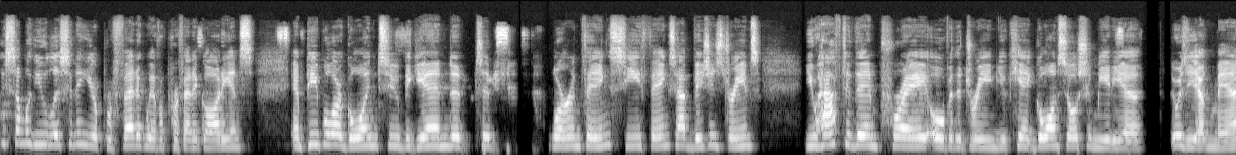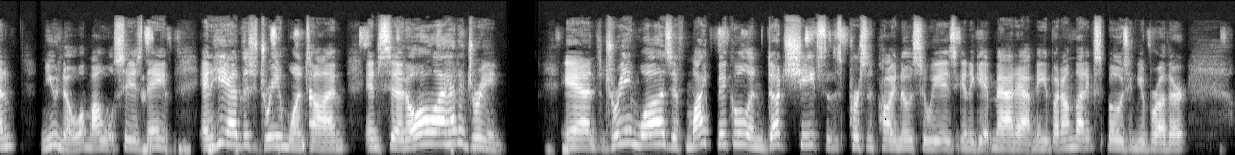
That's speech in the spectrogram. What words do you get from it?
some of you listening, you're prophetic. We have a prophetic audience, and people are going to begin to, to learn things, see things, have visions, dreams. You have to then pray over the dream. You can't go on social media. There was a young man, and you know him, I won't say his name, and he had this dream one time and said, Oh, I had a dream. Mm-hmm. And the dream was if Mike Bickle and Dutch Sheets, so this person probably knows who he is, going to get mad at me, but I'm not exposing you, brother.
